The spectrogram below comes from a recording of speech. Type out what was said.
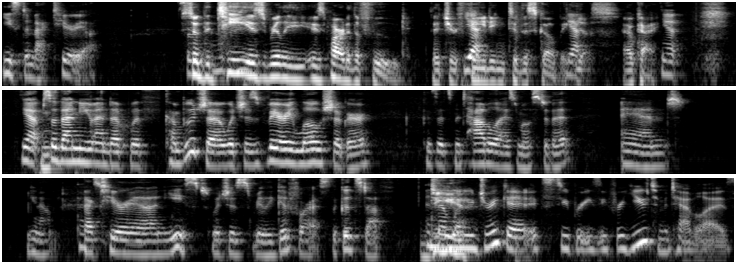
yeast and bacteria. So, so the tea is really is part of the food that you're yeah. feeding to the SCOBY. Yeah. Yes. Okay. Yep. Yeah. So then you end up with kombucha, which is very low sugar because it's metabolized most of it, and you know That's... bacteria and yeast, which is really good for us, the good stuff. And Do then you... when you drink it, it's super easy for you to metabolize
